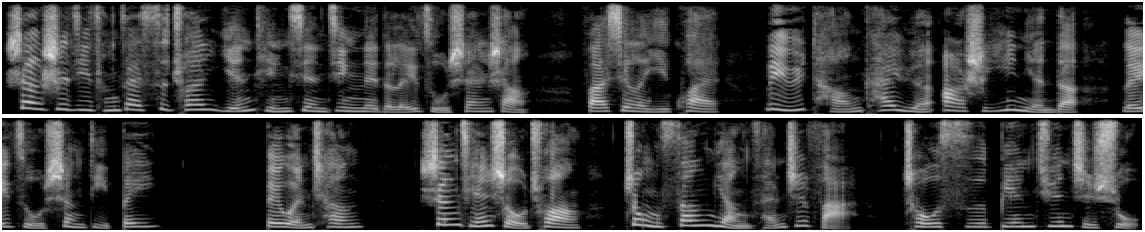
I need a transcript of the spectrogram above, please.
上世纪曾在四川盐亭县境内的雷祖山上发现了一块。立于唐开元二十一年的雷祖圣地碑，碑文称：生前首创种桑养蚕之法，抽丝编绢之术，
